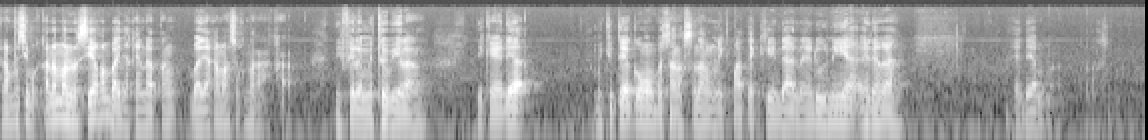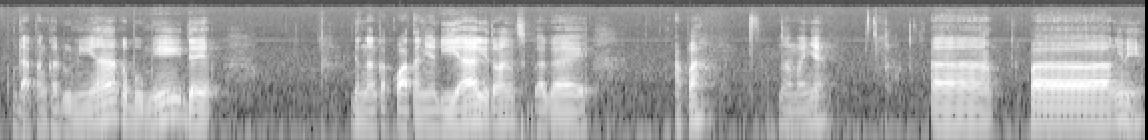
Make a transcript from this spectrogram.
Kenapa sih? Karena manusia kan banyak yang datang banyak yang masuk neraka. Di film itu bilang. Jadi kayak dia mencuti aku mau bersenang-senang menikmati keindahan dunia gitu kan ya dia datang ke dunia ke bumi dia dengan kekuatannya dia gitu kan sebagai apa namanya uh, peng ini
